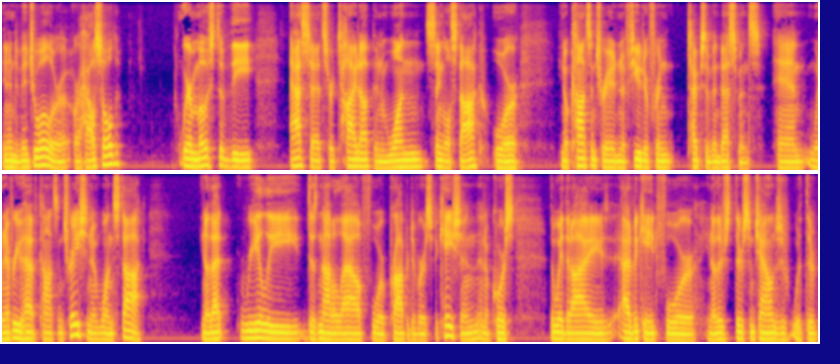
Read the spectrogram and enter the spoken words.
an individual or a, or a household, where most of the assets are tied up in one single stock or you know concentrated in a few different types of investments. And whenever you have concentration in one stock, you know that really does not allow for proper diversification. And of course, the way that I advocate for, you know, there's there's some challenges with the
